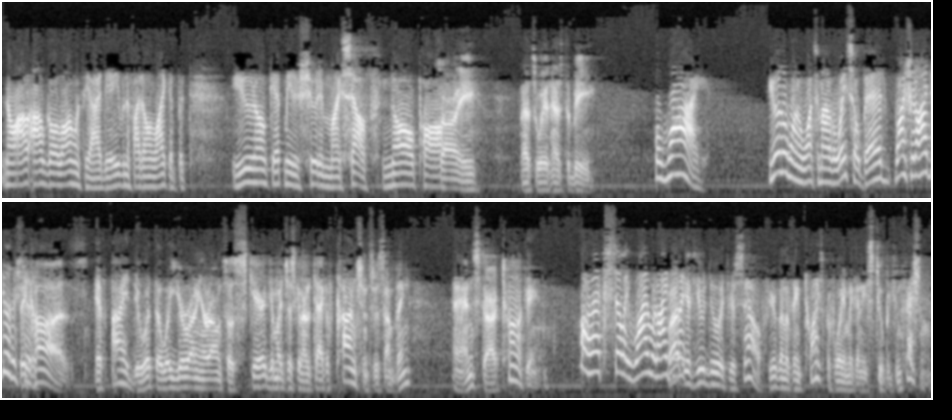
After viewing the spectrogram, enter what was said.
no. I'll I'll go along with the idea, even if I don't like it. But you don't get me to shoot him myself. No, Paul. Sorry. That's the way it has to be. Well, why? You're the one who wants him out of the way so bad. Why should I do the shooting? Because if I do it the way you're running around so scared, you might just get an attack of conscience or something and start talking. Oh, that's silly. Why would I But do it? if you do it yourself, you're going to think twice before you make any stupid confessions.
